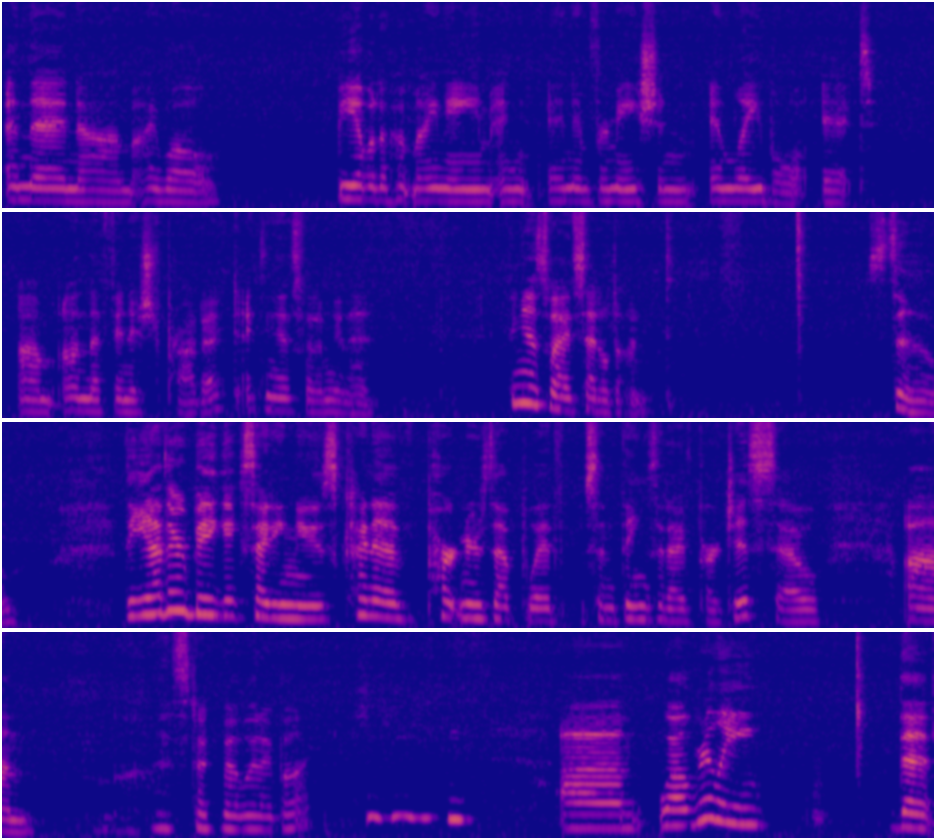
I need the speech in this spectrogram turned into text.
and then um, I will be able to put my name and, and information and label it um, on the finished product. I think that's what I'm going to, I think that's what I've settled on. So, the other big exciting news kind of partners up with some things that I've purchased. So um, let's talk about what I bought. um, well, really, the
